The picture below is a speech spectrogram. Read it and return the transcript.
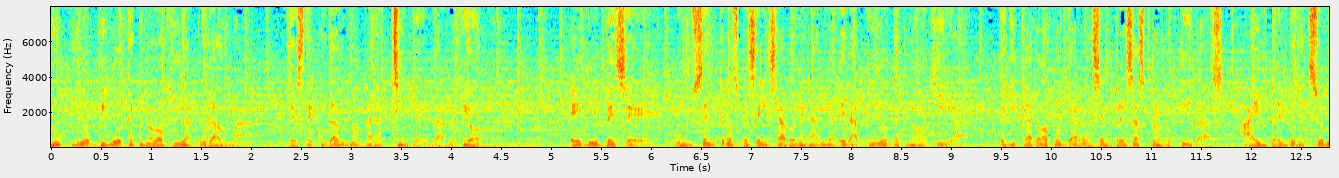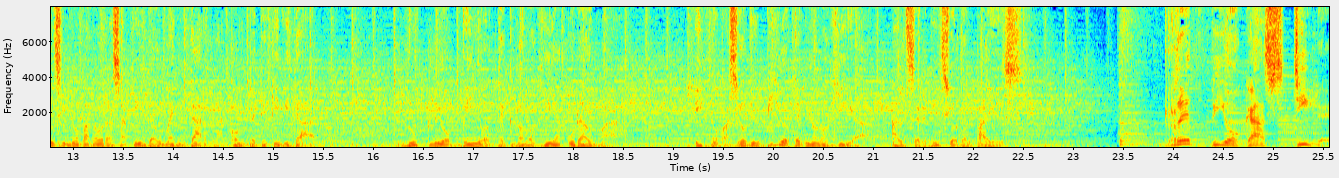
Núcleo Biotecnología Curauma desde Curauma para Chile y la región. NPC, un centro especializado en el área de la biotecnología, dedicado a apoyar a las empresas productivas a emprender acciones innovadoras a fin de aumentar la competitividad. Núcleo Biotecnología Curauma. Innovación y biotecnología al servicio del país. Red Biogas Chile.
